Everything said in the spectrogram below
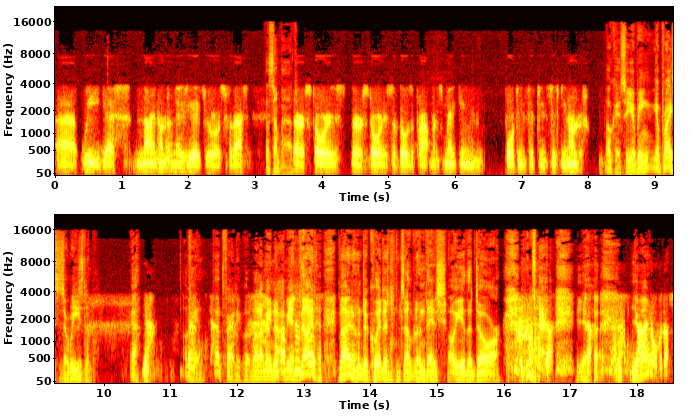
Uh, we get 988 euros for that. That's not bad. There are stories. There are stories of those apartments making 14, 15, 1600. Okay, so you're being your prices are reasonable. Yeah. Yeah. Okay, Yeah. that's fairly good. Well, I mean, I mean, nine, 900 quid in Dublin, they'll show you the door. yeah. You Yeah, I know, but that's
